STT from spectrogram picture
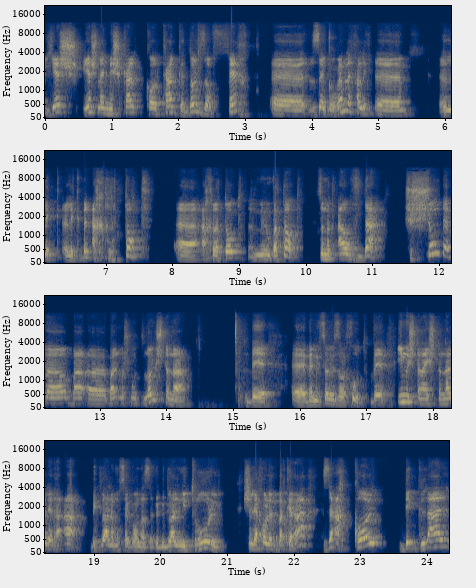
יש, יש להם משקל כל כך גדול, זה הופך, אה, זה גורם לך אה, לקבל החלטות, החלטות מעוותות. זאת אומרת העובדה ששום דבר בעל משמעות לא השתנה במקצוע אזרחות, ואם השתנה השתנה לרעה בגלל המושגון הזה ובגלל ניטרול של יכולת בקרה, זה הכל בגלל,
